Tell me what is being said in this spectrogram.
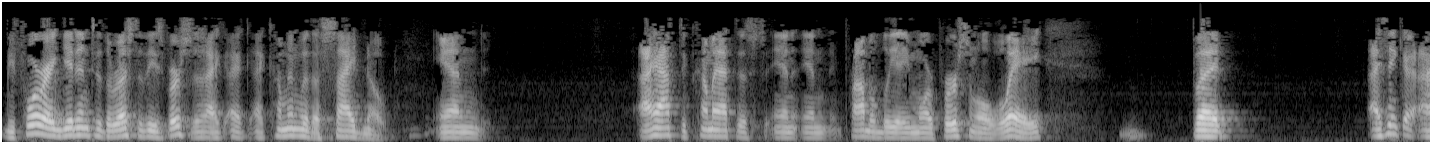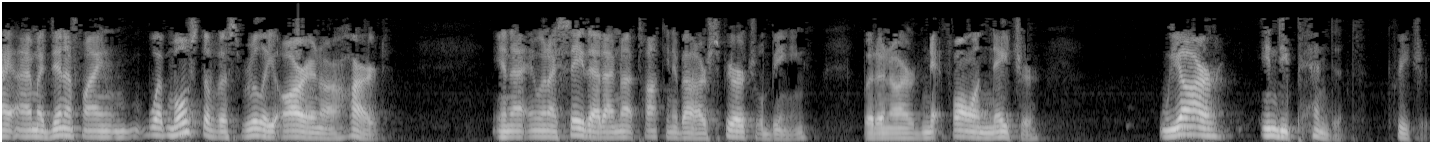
before I get into the rest of these verses, I, I, I come in with a side note. And I have to come at this in, in probably a more personal way, but I think I, I'm identifying what most of us really are in our heart. And, I, and when I say that, I'm not talking about our spiritual being, but in our fallen nature. We are independent creatures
